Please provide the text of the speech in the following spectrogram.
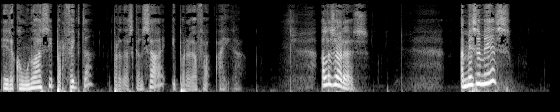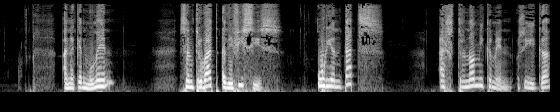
era com un oasi perfecte per descansar i per agafar aigua. Aleshores, a més a més, en aquest moment s'han trobat edificis orientats astronòmicament, o sigui que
